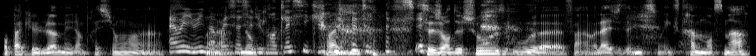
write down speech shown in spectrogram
pour pas que l'homme ait l'impression. Euh, ah oui, oui, non, mais ça c'est du grand classique. ce genre de choses où, euh, enfin voilà, j'ai des amis qui sont extrêmement smart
